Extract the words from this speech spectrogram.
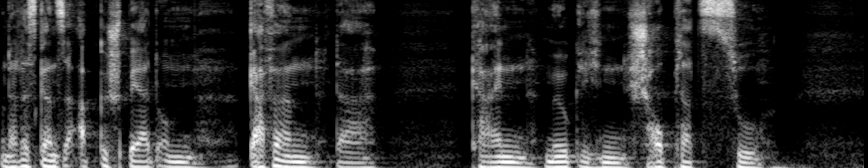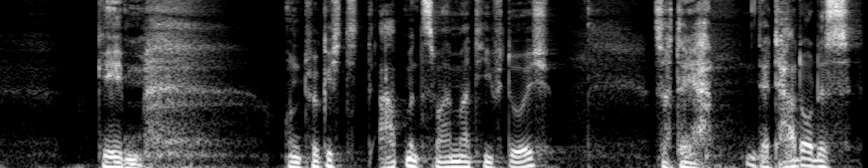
und hat das Ganze abgesperrt, um Gaffern da keinen möglichen Schauplatz zu geben. Und wirklich atmet zweimal tief durch. Sagt er, ja, der Tatort ist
